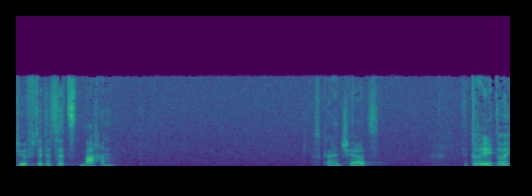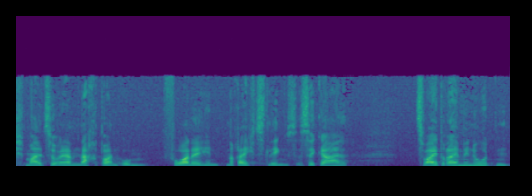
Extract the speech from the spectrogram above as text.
dürft ihr das jetzt machen. Das ist kein Scherz. Dreht euch mal zu eurem Nachbarn um. Vorne, hinten, rechts, links, ist egal. Zwei, drei Minuten.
